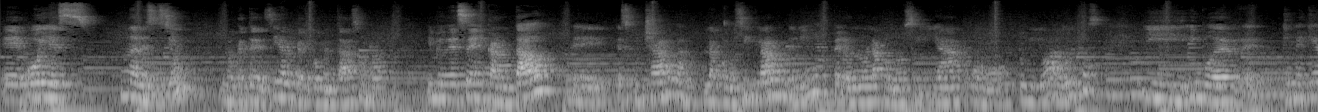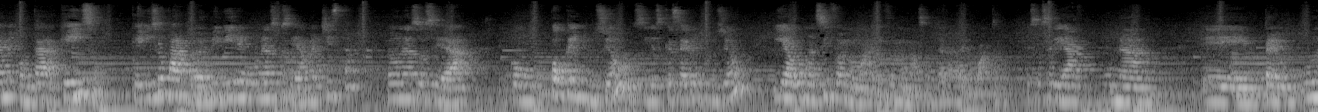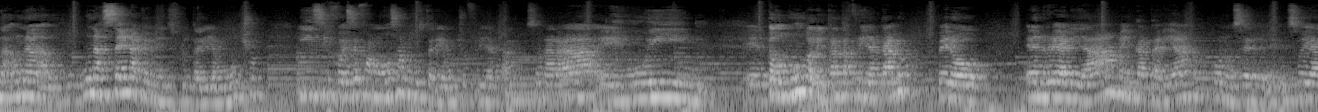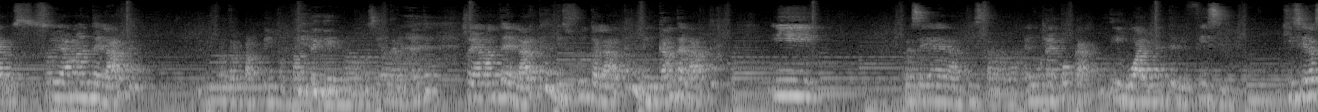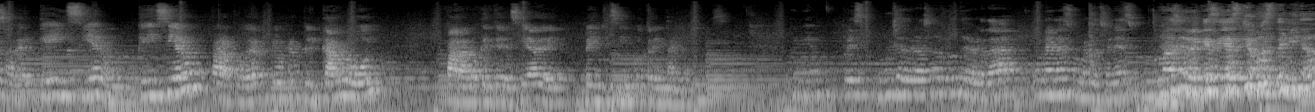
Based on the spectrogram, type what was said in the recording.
Eh, hoy es una decisión, lo que te decía, lo que te comentaba hace un rato. Y me hubiese encantado eh, escucharla. La conocí, claro, de niña, pero no la conocí ya como tú y yo, adultos. Y, poder eh, que, me, que me contara qué hizo, qué hizo para poder vivir en una sociedad machista, en una sociedad con poca inclusión, si es que ser inclusión, y aún así fue mamá, y fue mamá soltera de cuatro. Eso sería una, eh, una, una cena que me disfrutaría mucho. Y si fuese famosa, me gustaría mucho Frida Kahlo. Sonará eh, muy. Eh, todo el mundo le encanta Frida Kahlo, pero en realidad me encantaría conocer. eh, Soy, amante del arte, otra parte importante que no conocía de repente. soy amante del arte, disfruto el arte, me encanta el arte. Y pues ella era artista, ¿verdad? En una época igualmente difícil. Quisiera saber qué hicieron, qué hicieron para poder yo replicarlo hoy para lo que te decía de 25, 30 años más. Pues muchas gracias, Ruth. De verdad, una de las conversaciones más enriquecidas que hemos tenido.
